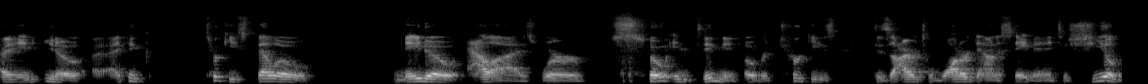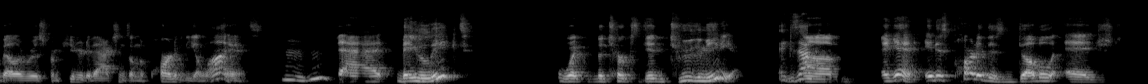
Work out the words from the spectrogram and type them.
I mean, you know, I think Turkey's fellow NATO allies were so indignant over Turkey's desire to water down a statement and to shield Belarus from punitive actions on the part of the alliance mm-hmm. that they leaked what the Turks did to the media. Exactly. Um, again, it is part of this double edged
